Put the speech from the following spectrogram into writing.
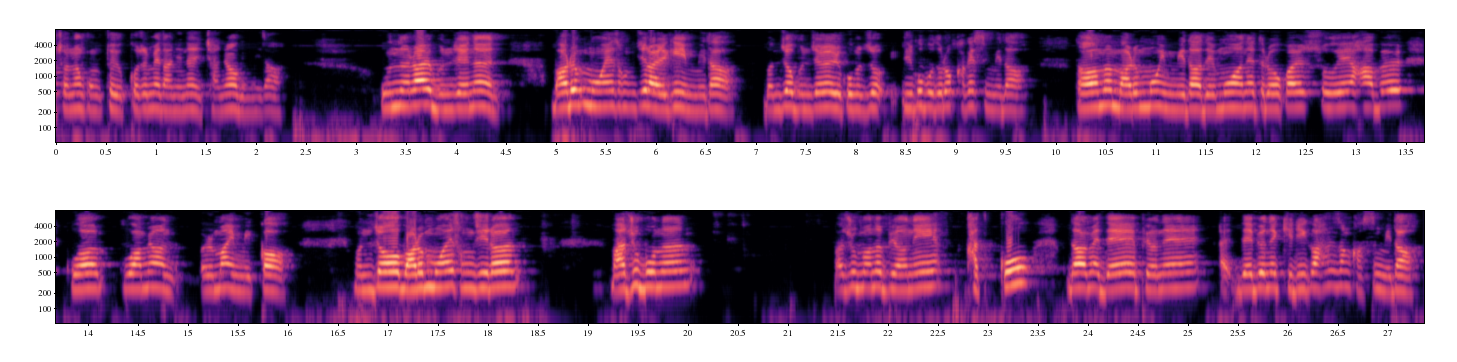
저는 공토 6호점에 다니는 이찬혁입니다. 오늘 할 문제는 마름모의 성질 알기입니다. 먼저 문제를 읽어보죠, 읽어보도록 하겠습니다. 다음은 마름모입니다. 네모 안에 들어갈 수의 합을 구하, 구하면 얼마입니까? 먼저 마름모의 성질은 마주보는 마주보는 변이 같고 그 다음에 네 변의 아, 네 변의 길이가 항상 같습니다.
